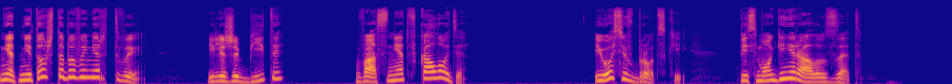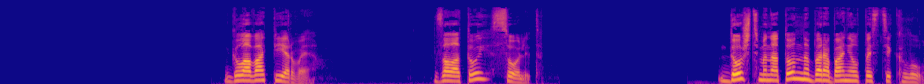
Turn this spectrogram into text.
Нет, не то чтобы вы мертвы. Или же биты. Вас нет в колоде. Иосиф Бродский. Письмо генералу З. Глава первая. Золотой солид. Дождь монотонно барабанил по стеклу,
